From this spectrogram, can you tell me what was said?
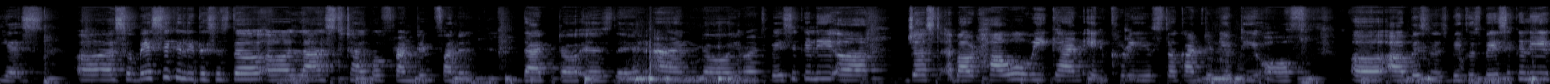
Yes. Uh, so basically, this is the uh, last type of front end funnel that uh, is there, and uh, you know, it's basically uh, just about how we can increase the continuity of uh, our business. Because basically,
